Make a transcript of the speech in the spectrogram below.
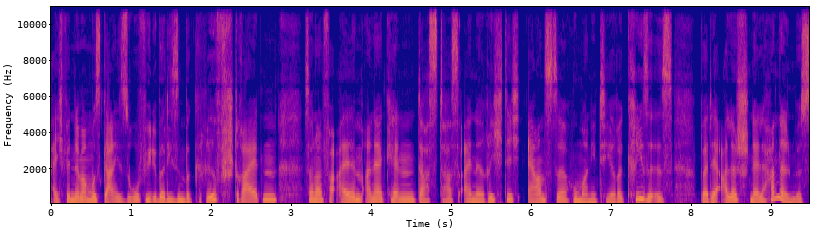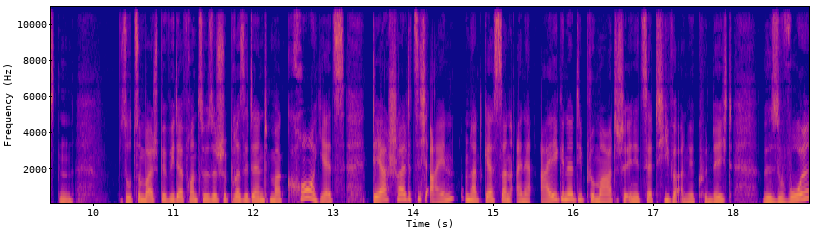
Ja, ich finde, man muss gar nicht so viel über diesen Begriff streiten, sondern vor allem anerkennen, dass das eine richtig ernste humanitäre Krise ist, bei der alle schnell handeln müssten. So zum Beispiel wie der französische Präsident Macron jetzt. Der schaltet sich ein und hat gestern eine eigene diplomatische Initiative angekündigt, will sowohl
